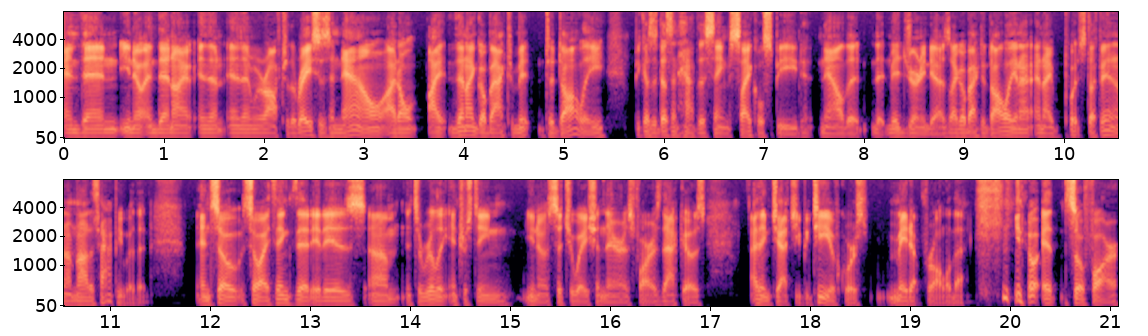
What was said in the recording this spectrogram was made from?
and then you know and then i and then and then we are off to the races and now i don't i then i go back to to DALL-E because it doesn't have the same cycle speed now that that midjourney does i go back to DALL-E and I, and I put stuff in and i'm not as happy with it and so so i think that it is um, it's a really interesting you know situation there as far as that goes I think ChatGPT, of course, made up for all of that. you know, it, so far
